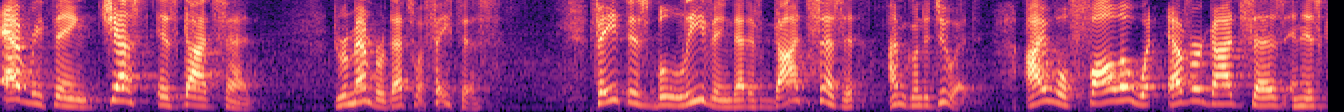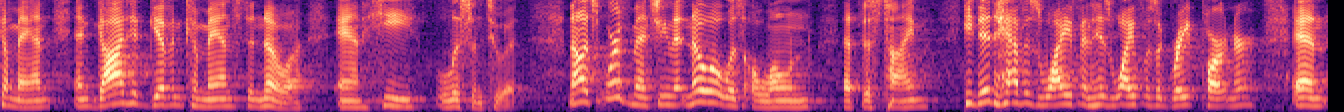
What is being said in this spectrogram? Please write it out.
everything just as God said. Remember, that's what faith is. Faith is believing that if God says it, I'm going to do it. I will follow whatever God says in his command. And God had given commands to Noah, and he listened to it. Now, it's worth mentioning that Noah was alone at this time. He did have his wife, and his wife was a great partner. And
